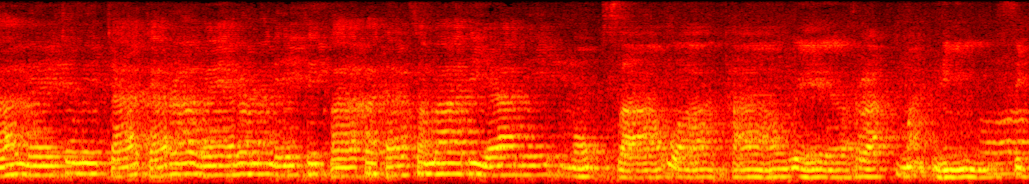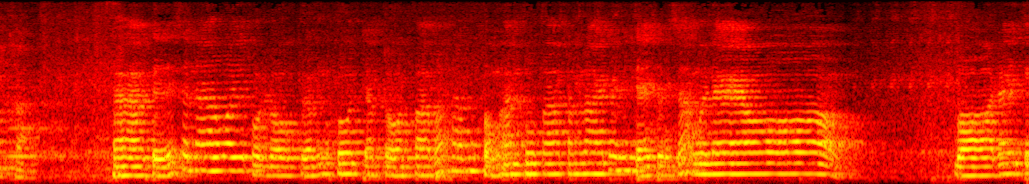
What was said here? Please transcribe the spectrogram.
าเมสุมิจฉาจารเวรมณีสิกขาปะทังสมาธิยามิมุสาวาทาเวระมณีสิกขาหากเทศนาไว้ผลโลกเกินโคนจากโดนป่าพระธรรมของอันภูพาทั้งหลายได้ใจเป็นสร้างไว้แล้วบ่ได้จ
